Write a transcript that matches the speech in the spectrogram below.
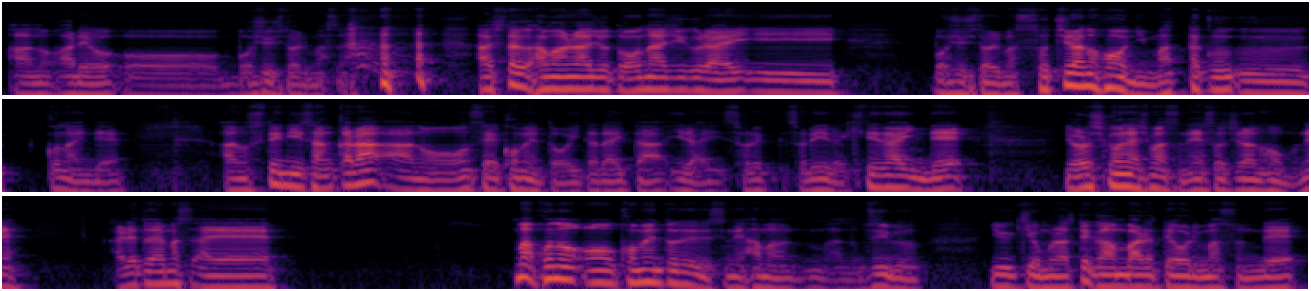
あの、あれを募集しております。ハッシュタグはまんラジオと同じぐらい、募集しております。そちらの方に全く来ないんで、あの、ステディさんから、あの、音声コメントをいただいた以来、それ、それ以来来てないんで、よろしくお願いしますね。そちらの方もね。ありがとうございます。えー、まあ、このコメントでですね、はま、あの、随分勇気をもらって頑張れておりますんで、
